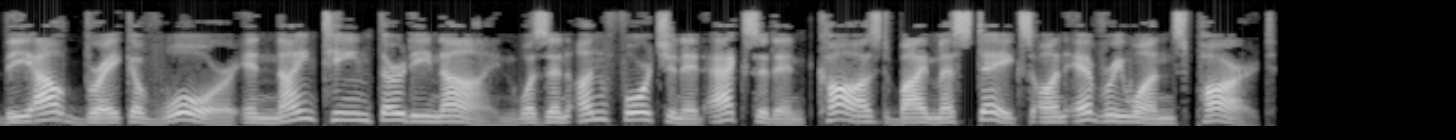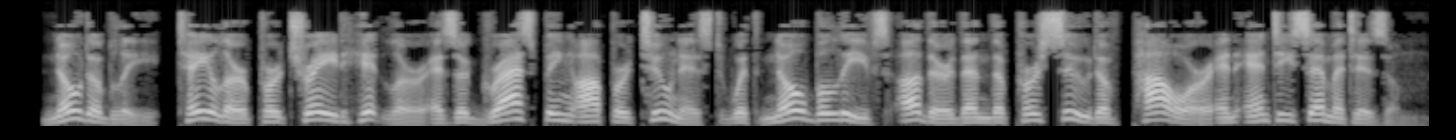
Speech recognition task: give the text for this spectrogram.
The outbreak of war in 1939 was an unfortunate accident caused by mistakes on everyone's part. Notably, Taylor portrayed Hitler as a grasping opportunist with no beliefs other than the pursuit of power and antisemitism.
